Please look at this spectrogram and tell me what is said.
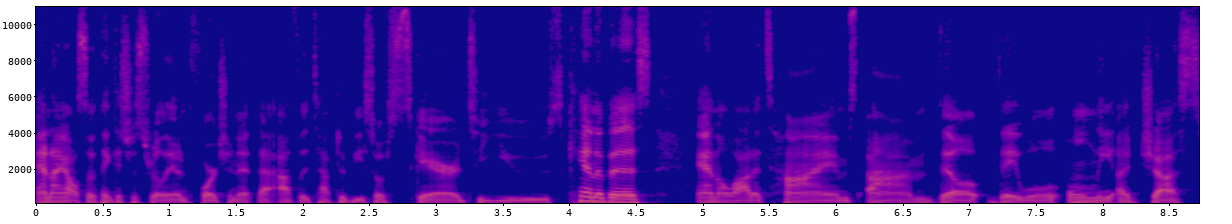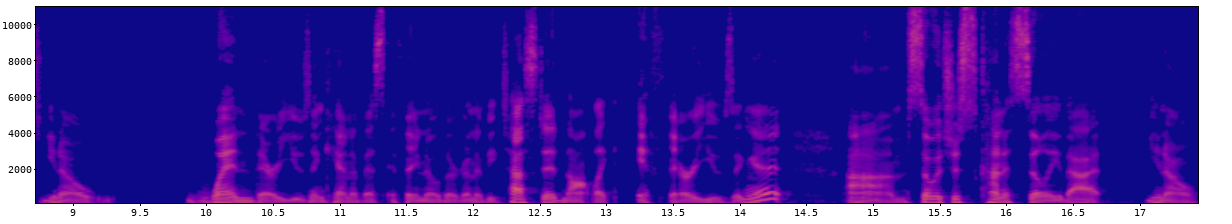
And I also think it's just really unfortunate that athletes have to be so scared to use cannabis. And a lot of times um, they'll they will only adjust, you know, when they're using cannabis if they know they're going to be tested, not like if they're using it. Um, so it's just kind of silly that, you know,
